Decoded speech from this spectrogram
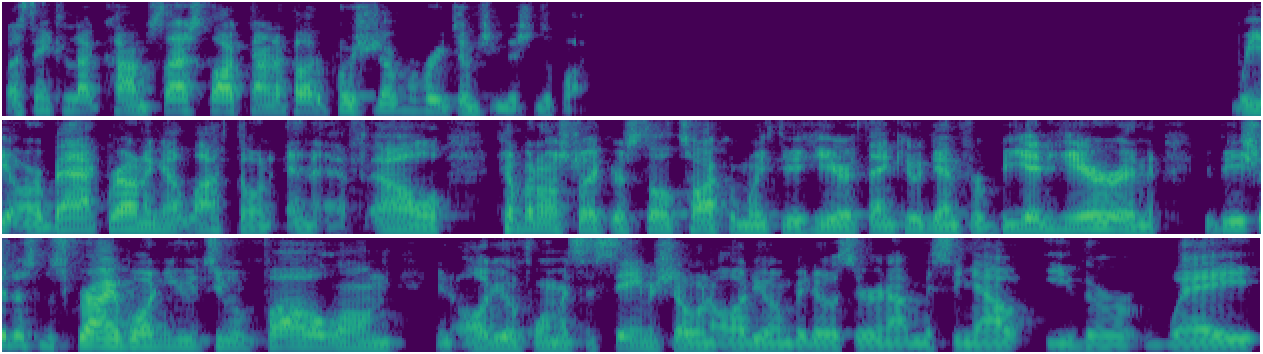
That's linkedin.com slash lockdown NFL to push your job for free. Terms and conditions apply. We are back rounding out Locked On NFL. Kevin Oestreicher still talking with you here. Thank you again for being here. And be sure to subscribe on YouTube, follow along in audio form. It's the same show in audio and video, so you're not missing out either way.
